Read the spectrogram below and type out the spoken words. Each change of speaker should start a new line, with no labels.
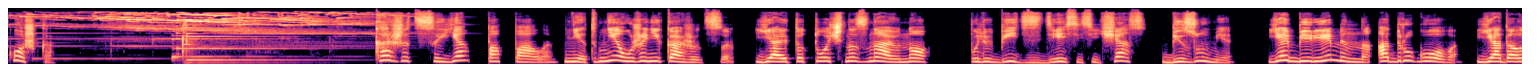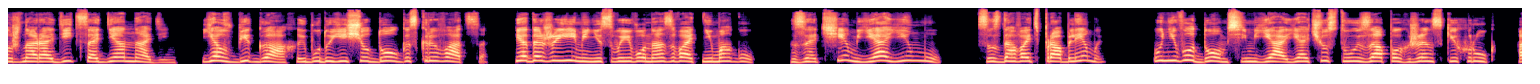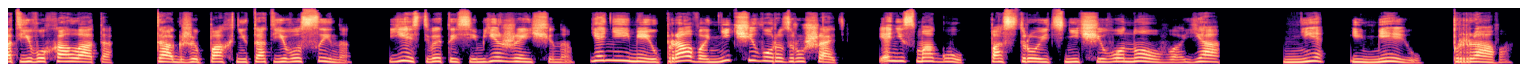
Кошка. Кажется, я попала. Нет, мне уже не кажется. Я это точно знаю, но полюбить здесь и сейчас – безумие. Я беременна от другого. Я должна родить со дня на день. Я в бегах и буду еще долго скрываться. Я даже имени своего назвать не могу. Зачем я ему? Создавать проблемы? У него дом, семья, я чувствую запах женских рук от его халата. Также пахнет от его сына. Есть в этой семье женщина. Я не имею права ничего разрушать. Я не смогу построить ничего нового. Я не имею права.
